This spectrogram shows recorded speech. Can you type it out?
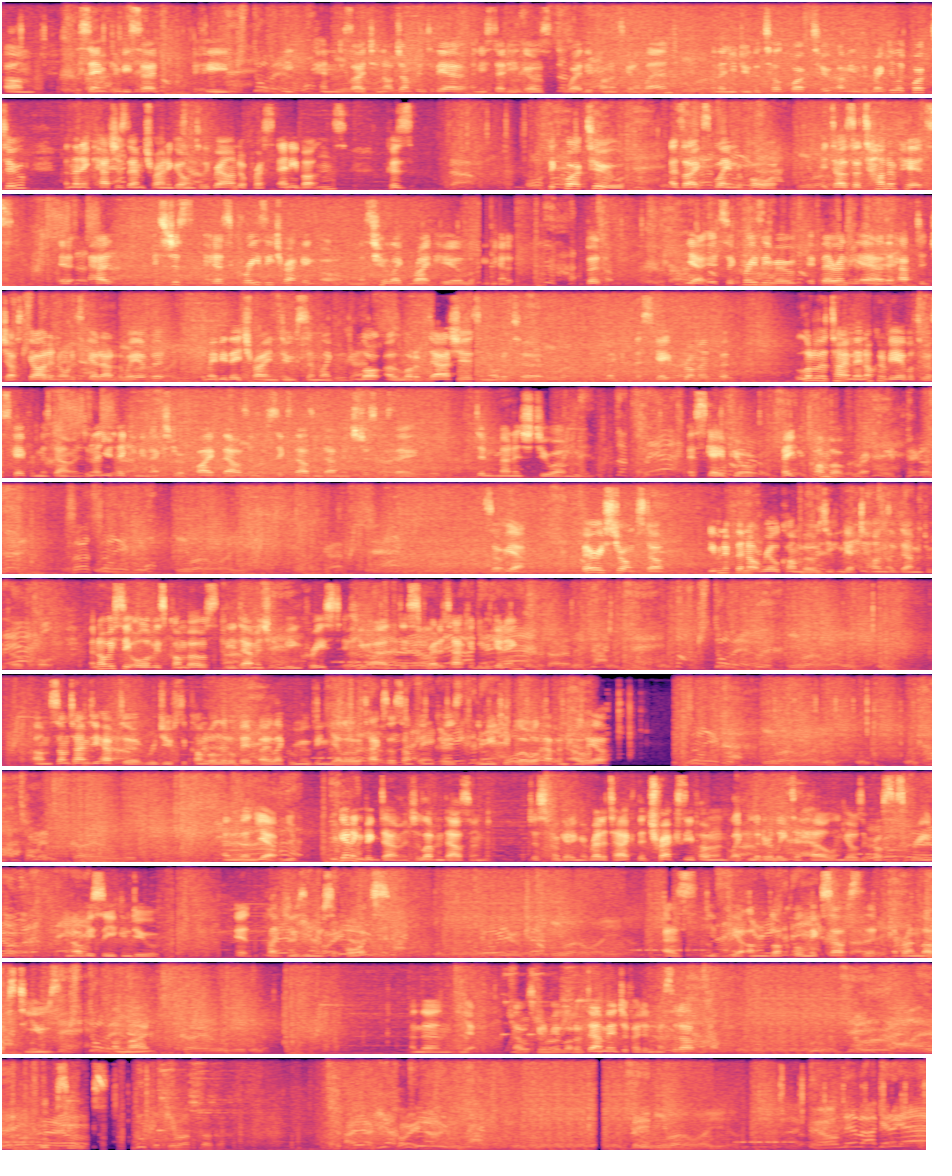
Um, the same can be said if he he can decide to not jump into the air and instead he goes to where the opponent's going to land, and then you do the tilt quirk 2, I mean the regular quirk 2, and then it catches them trying to go into the ground or press any buttons, because the quirk 2, as I explained before, it does a ton of hits, it has, it's just, it has crazy tracking, oh, unless you're like right here looking at it, but yeah, it's a crazy move. If they're in the air, they have to just guard in order to get out of the way of it. Or maybe they try and do some like lo a lot of dashes in order to like escape from it. But a lot of the time, they're not going to be able to escape from this damage. And then you're taking an extra 5,000 or 6,000 damage just because they didn't manage to um, escape your fake combo correctly. So yeah, very strong stuff. Even if they're not real combos, you can get tons of damage with Overhaul. And obviously all of his combos, the damage can be increased if you add this red attack at the beginning. Um, sometimes you have to reduce the combo a little bit by like removing yellow attacks or something, because the meteor blow will happen earlier. And then, yeah, you, you're getting big damage, 11,000, just for getting a red attack that tracks the opponent, like, literally to hell and goes across the screen. And obviously you can do it, like, using your supports as the unblockable mix-ups that everyone loves to use online. And then, yeah, that was going to be a lot of damage if I didn't mess it up. Oops, oops. 今のはいいな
